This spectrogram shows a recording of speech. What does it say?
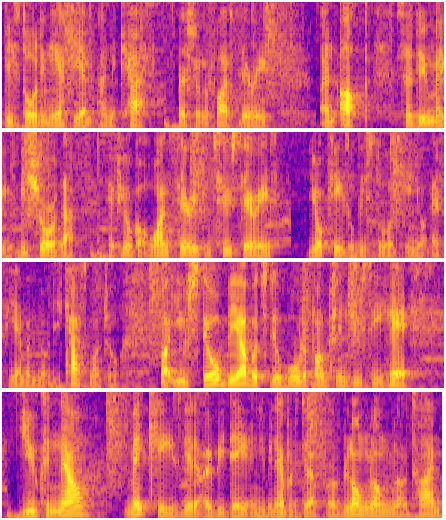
be stored in the FEM and the CAS, especially on the five series and up. So do make be sure of that. If you've got one series and two series, your keys will be stored in your FEM and not your CAS module. But you still be able to do all the functions you see here. You can now make keys via the OBD and you've been able to do that for a long, long, long time.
